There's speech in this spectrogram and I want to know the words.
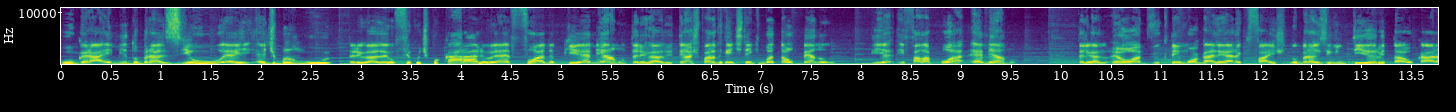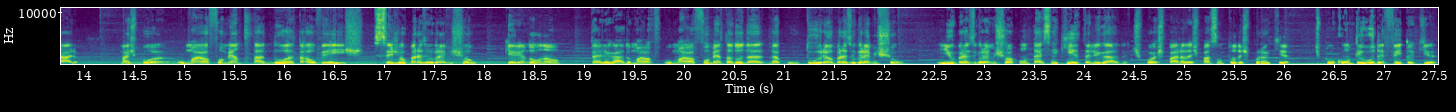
o grime do Brasil é, é de Bangu, tá ligado? Eu fico tipo, caralho, é foda, porque é mesmo, tá ligado? E tem umas paradas que a gente tem que botar o pé no. e, e falar, porra, é mesmo, tá ligado? É óbvio que tem mó galera que faz no Brasil inteiro e tal, caralho. Mas, pô, o maior fomentador, talvez, seja o Brasil Grime Show, querendo ou não, tá ligado? O maior, o maior fomentador da, da cultura é o Brasil Grime Show. E o Brasil Grime Show acontece aqui, tá ligado? Tipo, as paradas passam todas por aqui. Tipo, o conteúdo é feito aqui.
